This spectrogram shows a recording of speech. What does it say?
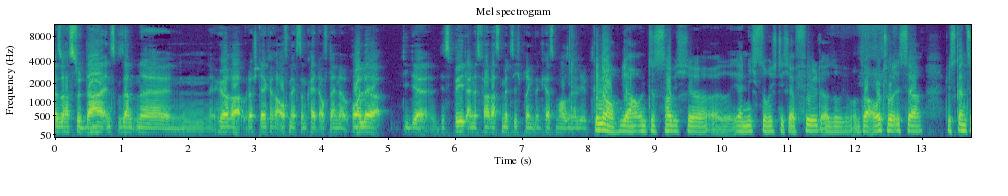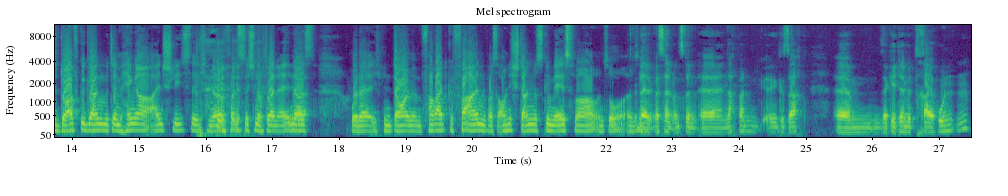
Also hast du da insgesamt eine, höhere oder stärkere Aufmerksamkeit auf deine Rolle, die der, das Bild eines Fahrers mit sich bringt, in Kerstenhausen erlebt? Genau, ja, und das habe ich äh, ja nicht so richtig erfüllt. Also unser Auto ist ja durchs ganze Dorf gegangen mit dem Hänger einschließlich, ne, falls du dich noch dran erinnerst. Oder ich bin dauernd mit dem Fahrrad gefahren, was auch nicht standesgemäß war und so. Also, Oder was hat unseren äh, Nachbarn äh, gesagt? Ähm, da geht er mit drei Hunden,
